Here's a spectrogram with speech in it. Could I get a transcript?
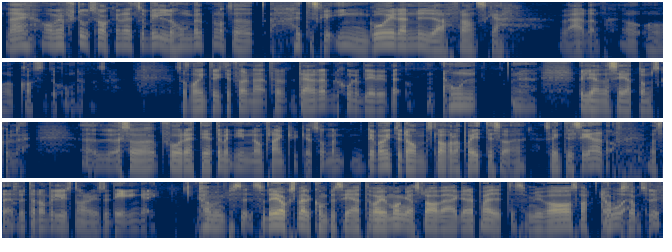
Nej, om jag förstod saken rätt så ville hon väl på något sätt att Haiti skulle ingå i den nya franska världen och, och konstitutionen och sådär. Så var inte riktigt för den här, för den revolutionen blev ju, hon eh, ville gärna se att de skulle eh, alltså få rättigheter men inom Frankrike och så, men det var ju inte de slavarna på Haiti så, så intresserade av, utan de ville ju snarare göra sitt egen grej. Ja men precis, så det är också väldigt komplicerat. Det var ju många slavägare på Haiti som ju var svarta också. absolut.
